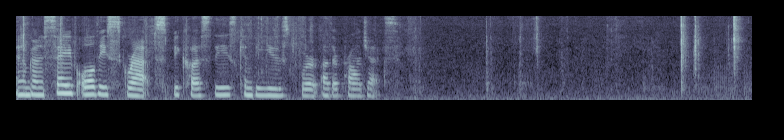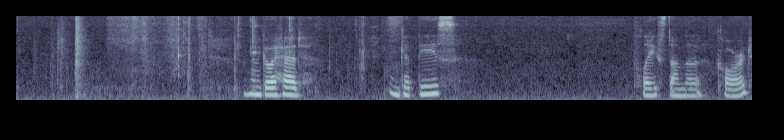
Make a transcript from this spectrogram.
And I'm going to save all these scraps because these can be used for other projects. I'm going to go ahead and get these placed on the card.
